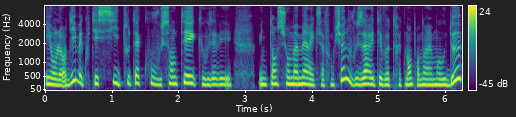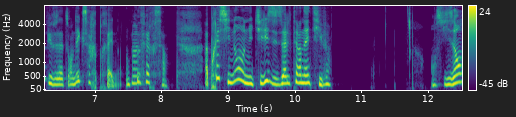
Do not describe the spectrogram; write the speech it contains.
Et on leur dit, mais écoutez, si tout à coup vous sentez que vous avez une tension mammaire et que ça fonctionne, vous arrêtez votre traitement pendant un mois ou deux, puis vous attendez que ça reprenne. On peut faire ça. Après, sinon, on utilise des alternatives. En se disant,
